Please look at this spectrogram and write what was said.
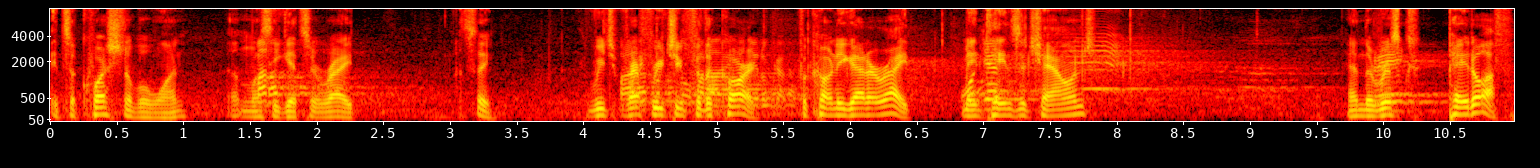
it's a questionable one unless he gets it right. Let's see. Reach, ref reaching for the card. Foconi got it right. Maintains the challenge. And the risk paid off.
